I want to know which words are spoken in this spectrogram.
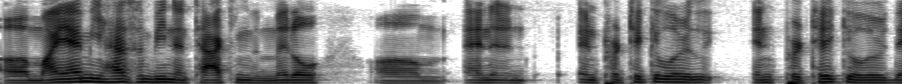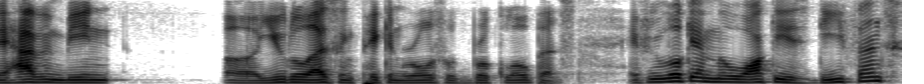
Uh, Miami hasn't been attacking the middle, um, and in in particular, in particular, they haven't been uh, utilizing pick and rolls with Brook Lopez. If you look at Milwaukee's defense,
